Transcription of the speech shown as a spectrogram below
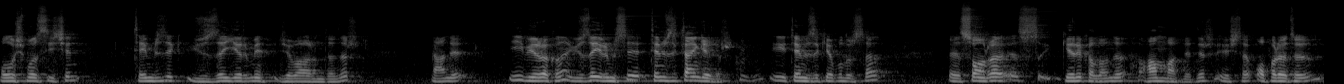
oluşması için temizlik yüzde yirmi civarındadır. Yani iyi bir rakının yüzde yirmisi temizlikten gelir. İyi temizlik yapılırsa e, sonra geri kalanı ham maddedir. İşte operatörün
